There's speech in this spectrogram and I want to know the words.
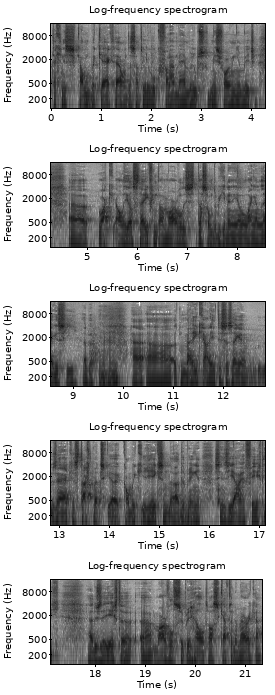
technisch kant bekijkt, hè, want dat is natuurlijk ook vanuit mijn beroepsmisvorming een beetje. eh, wat ik al heel sterk vind aan Marvel is dat ze om te beginnen een hele lange legacy hebben. Hè, eh, het merk, allee, het is te zeggen, ze zijn eigenlijk gestart met eh, comicreeksen uit te brengen sinds de jaren 40. Hè, dus de eerste eh, Marvel superheld was Captain America,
